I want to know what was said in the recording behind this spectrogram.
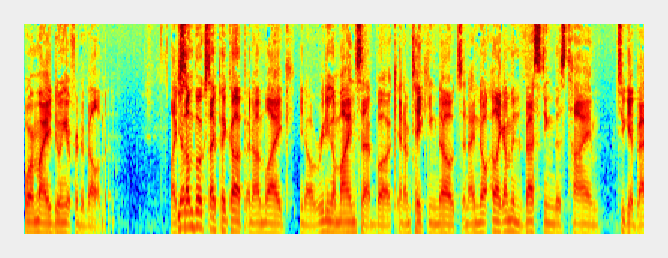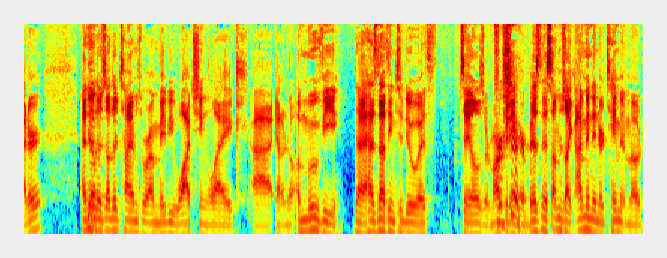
or am I doing it for development? Like yep. some books I pick up and I'm like, you know, reading a mindset book and I'm taking notes and I know like I'm investing this time to get better. And yep. then there's other times where I'm maybe watching like uh, I don't know a movie that has nothing to do with sales or marketing sure. or business. I'm just like I'm in entertainment mode.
